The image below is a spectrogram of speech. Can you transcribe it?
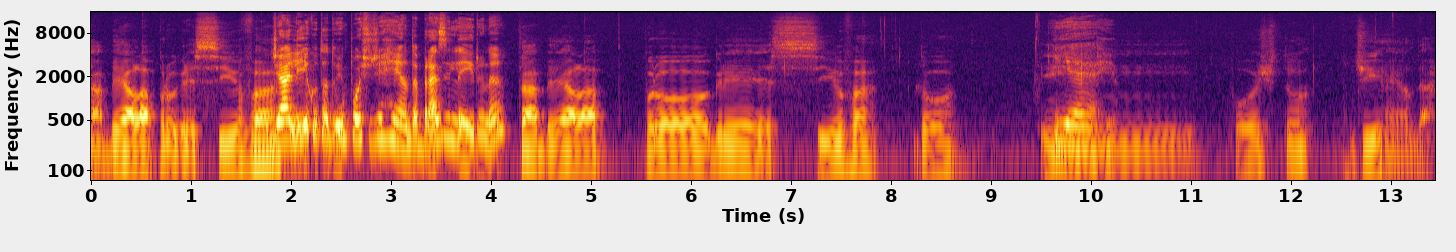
Tabela progressiva. De alíquota do imposto de renda brasileiro, né? Tabela progressiva do IR. imposto de renda.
